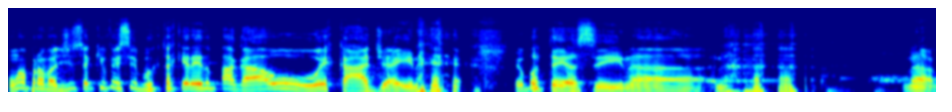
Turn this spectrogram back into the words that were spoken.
Uma prova disso é que o Facebook está querendo pagar o, o, ECAD aí, né? Eu botei assim na, na, na,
